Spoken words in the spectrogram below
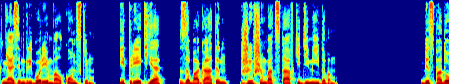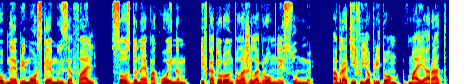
князем Григорием Волконским и третья за богатым, жившим в отставке Демидовым. Бесподобная приморская мыза Фаль, созданная покойным и в которую он положил огромные суммы, обратив ее притом в майорат,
